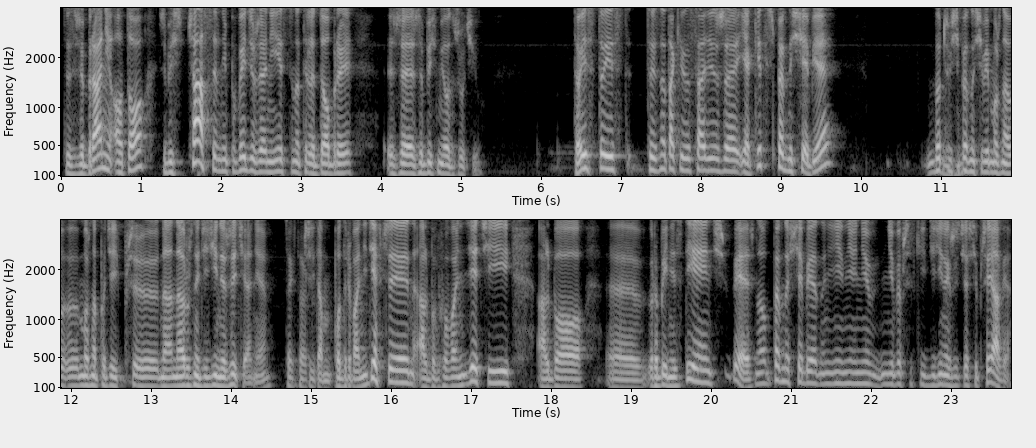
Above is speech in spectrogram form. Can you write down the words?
To jest żebranie o to, żebyś czasem nie powiedział, że ja nie jestem na tyle dobry, że, żebyś mnie odrzucił. To jest, to, jest, to jest na takiej zasadzie, że jak jesteś pewny siebie, bo oczywiście Mhm. pewność siebie można, można podzielić przy, na, na różne dziedziny życia, nie? Tak, tak. Czyli tam podrywanie dziewczyn, albo wychowanie dzieci, albo e, robienie zdjęć. Wiesz, no pewność siebie no, nie, nie, nie, nie we wszystkich dziedzinach życia się przejawia.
